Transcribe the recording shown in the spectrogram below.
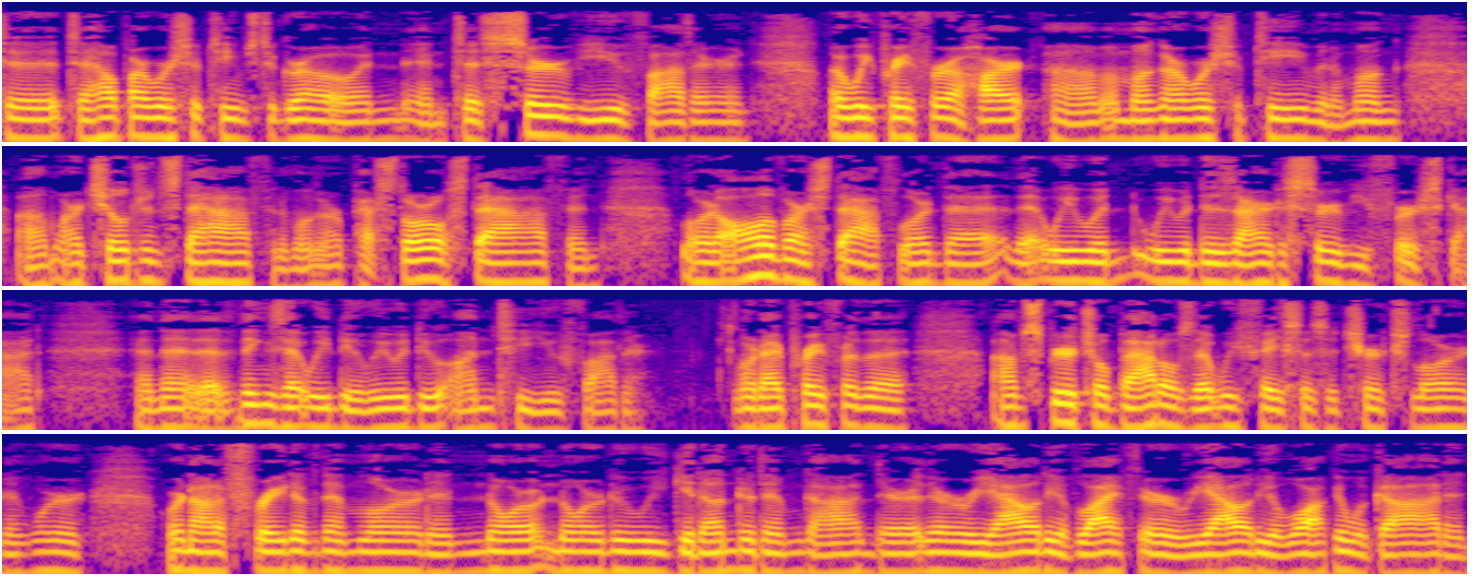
to, to help our worship teams to grow and, and to serve you, Father. And Lord, we pray for a heart um, among our worship team and among um, our children's staff and among our pastoral staff and Lord, all of our staff, Lord, that, that we would we would desire to serve you first, God, and that, that things that we do, we would do unto you, Father. Lord, I pray for the um, spiritual battles that we face as a church, Lord, and we're we're not afraid of them, Lord, and nor nor do we get under them, God. They're they're a reality of life. They're a reality of walking with God, and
